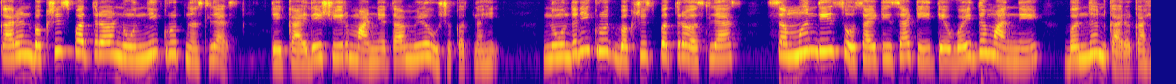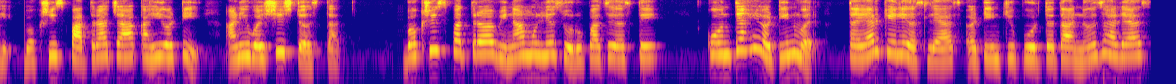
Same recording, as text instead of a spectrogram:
कारण बक्षीसपत्र नोंदणीकृत नसल्यास ते कायदेशीर मान्यता मिळवू शकत नाही. नोंदणीकृत बक्षीसपत्र असल्यास संबंधित सोसायटीसाठी ते वैध मानणे बंधनकारक आहे. बक्षीसपत्राच्या काही अटी आणि वैशिष्ट्य असतात. बक्षीसपत्र विनामूल्य स्वरूपाचे असते. कोणत्याही अटींवर तयार केले असल्यास अटींची पूर्तता न झाल्यास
